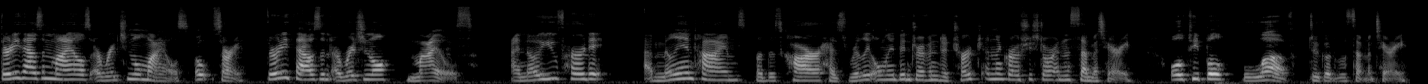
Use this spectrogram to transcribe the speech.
30,000 miles, original miles. Oh, sorry. 30,000 original miles. I know you've heard it a million times, but this car has really only been driven to church and the grocery store and the cemetery. Old people love to go to the cemetery.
